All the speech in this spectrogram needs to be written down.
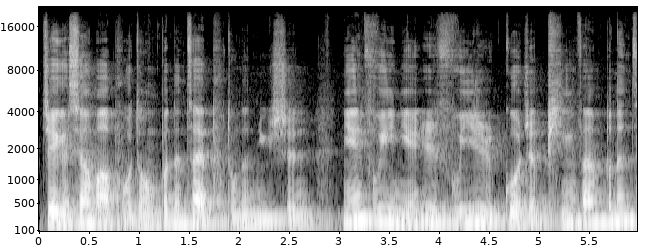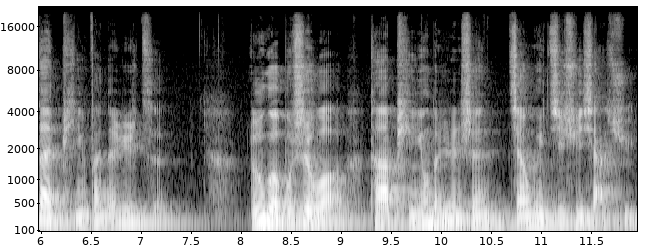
这个相貌普通不能再普通的女生，年复一年，日复一日，过着平凡不能再平凡的日子。如果不是我，她平庸的人生将会继续下去。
